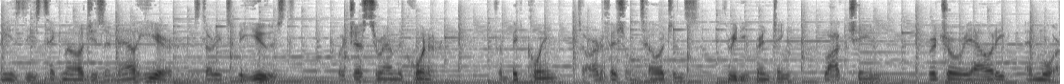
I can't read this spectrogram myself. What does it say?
means these technologies are now here and starting to be used, or just around the corner, from Bitcoin to artificial intelligence, 3D printing, blockchain, virtual reality, and more.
